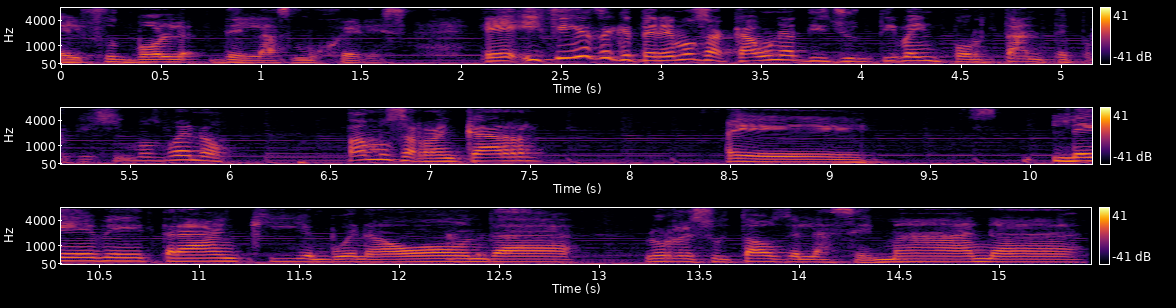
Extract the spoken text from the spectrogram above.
el fútbol de las mujeres. Eh, y fíjense que tenemos acá una disyuntiva importante, porque dijimos, bueno, vamos a arrancar... Eh, leve, tranqui, en buena onda, los resultados de la semana,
